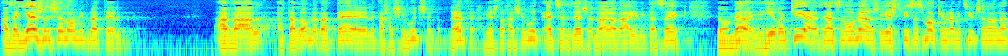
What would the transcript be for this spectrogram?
אז הישו שלו מתבטל. אבל אתה לא מבטל את החשיבות שלו, להפך, יש לו חשיבות. עצם זה שהדבר הוואי מתעסק ואומר יהי רוקיע, זה עצמו אומר שיש תפיס סמוקים למציאות של העולם.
